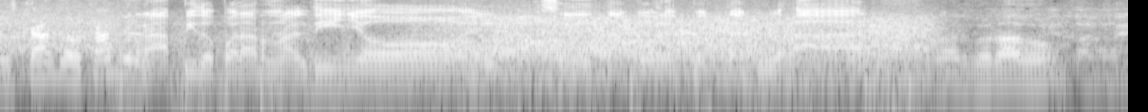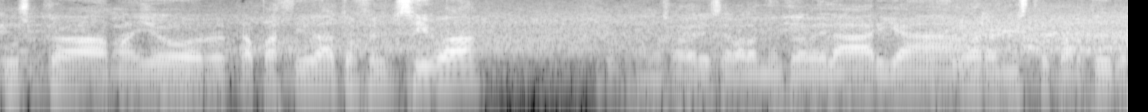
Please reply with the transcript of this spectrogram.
buscando el cambio. Rápido para Ronaldinho, el pase de tacón espectacular. El Dorado busca mayor capacidad ofensiva. Vamos a ver ese balón dentro del área. Jugar en este partido.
